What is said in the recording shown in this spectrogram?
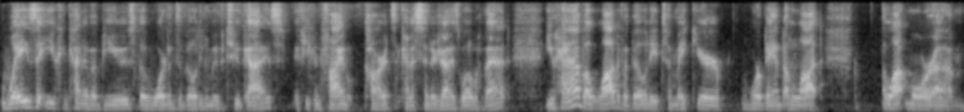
ways that you can kind of abuse the warden's ability to move two guys if you can find cards that kind of synergize well with that you have a lot of ability to make your warband a lot a lot more um,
